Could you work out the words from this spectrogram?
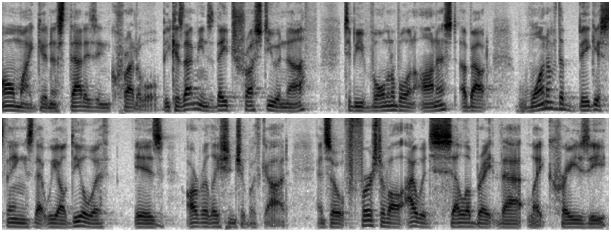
oh my goodness, that is incredible because that means they trust you enough to be vulnerable and honest about one of the biggest things that we all deal with is our relationship with God. And so, first of all, I would celebrate that like crazy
